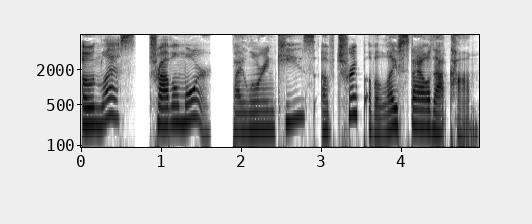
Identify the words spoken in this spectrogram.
Own less, travel more by Lauren Keys of tripofalifestyle.com.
